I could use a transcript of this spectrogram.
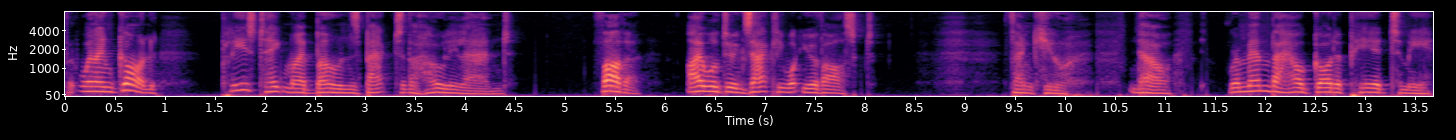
but when I'm gone, please take my bones back to the Holy Land. Father, I will do exactly what you have asked. Thank you. Now, remember how God appeared to me,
